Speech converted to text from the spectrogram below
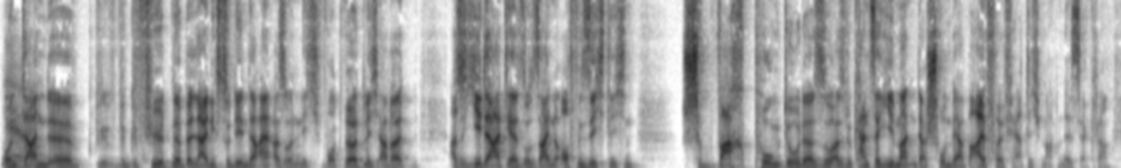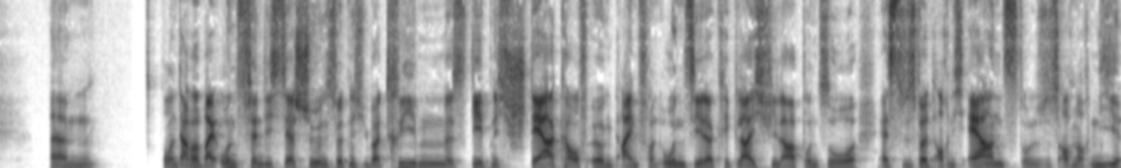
und Ja. dann äh, ge- gefühlt ne, beleidigst du den da, ein, also nicht wortwörtlich, aber also jeder hat ja so seine offensichtlichen Schwachpunkte oder so. Also du kannst ja jemanden da schon verbal voll fertig machen, ist ja klar. Ähm, und aber bei uns finde ich sehr schön, es wird nicht übertrieben, es geht nicht stärker auf irgendeinen von uns, jeder kriegt gleich viel ab und so. Es, es wird auch nicht ernst und es ist auch noch nie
